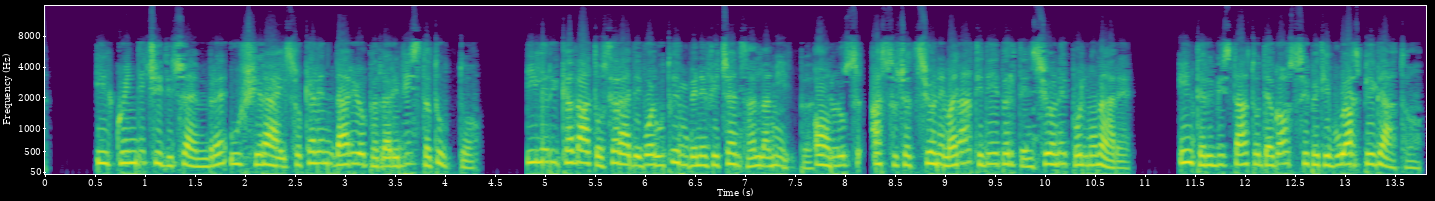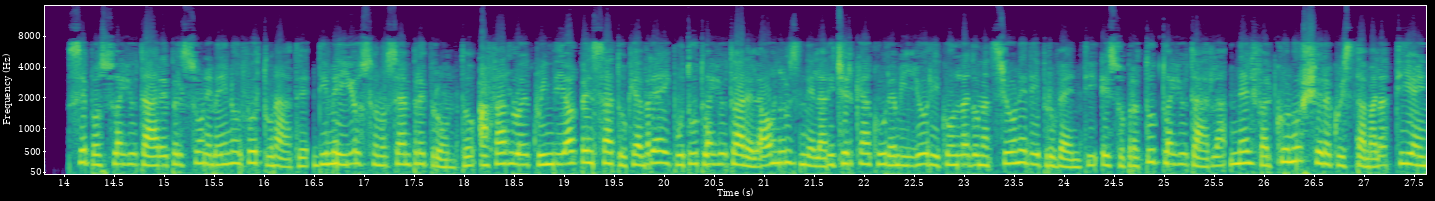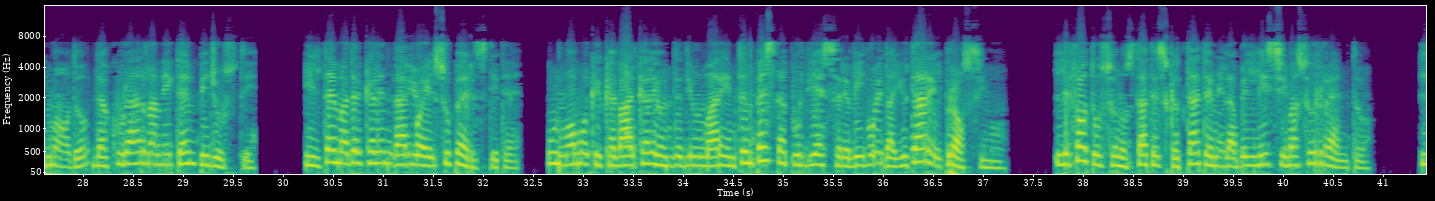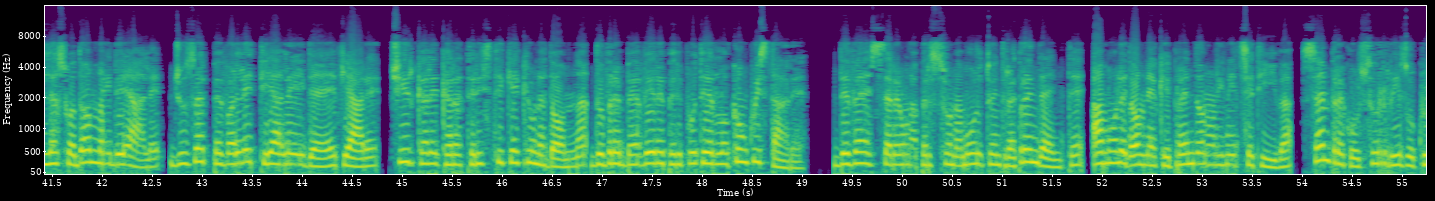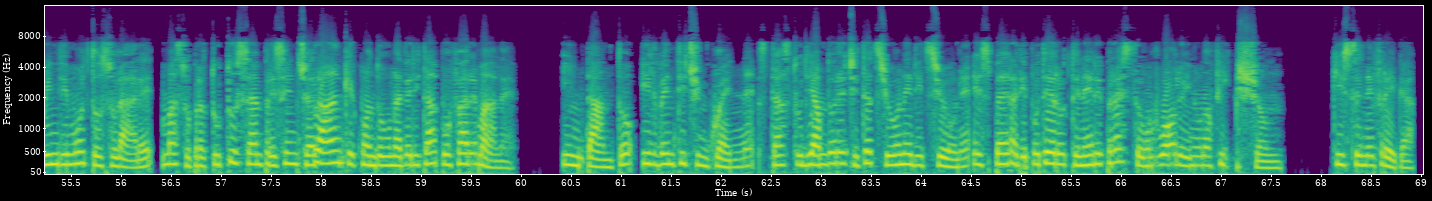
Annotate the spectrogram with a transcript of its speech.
Il 15 dicembre uscirà il suo calendario per la rivista Tutto. Il ricavato sarà devoluto in beneficenza alla MIP Onlus, Associazione Malati di Ipertensione Polmonare. Intervistato da Gossip TV ha spiegato. Se posso aiutare persone meno fortunate di me io sono sempre pronto a farlo e quindi ho pensato che avrei potuto aiutare la Onlus nella ricerca a cure migliori con la donazione dei proventi e soprattutto aiutarla nel far conoscere questa malattia in modo da curarla nei tempi giusti. Il tema del calendario è il superstite. Un uomo che cavalca le onde di un mare in tempesta pur di essere vivo ed aiutare il prossimo. Le foto sono state scattate nella bellissima Sorrento. La sua donna ideale, Giuseppe Valletti ha le idee chiare, circa le caratteristiche che una donna dovrebbe avere per poterlo conquistare. Deve essere una persona molto intraprendente, amo le donne che prendono l'iniziativa, sempre col sorriso quindi molto solare, ma soprattutto sempre sincera anche quando una verità può fare male. Intanto, il 25enne sta studiando recitazione edizione e spera di poter ottenere presto un ruolo in una fiction. Chi se ne frega.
